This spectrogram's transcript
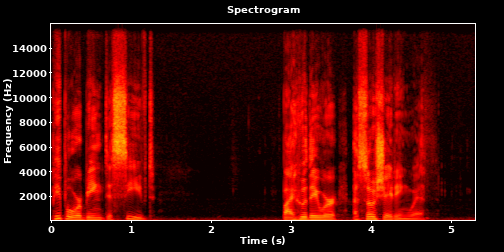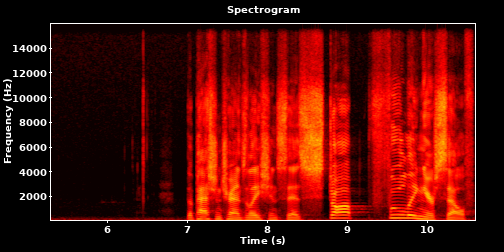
people were being deceived by who they were associating with. The Passion Translation says, Stop fooling yourself.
